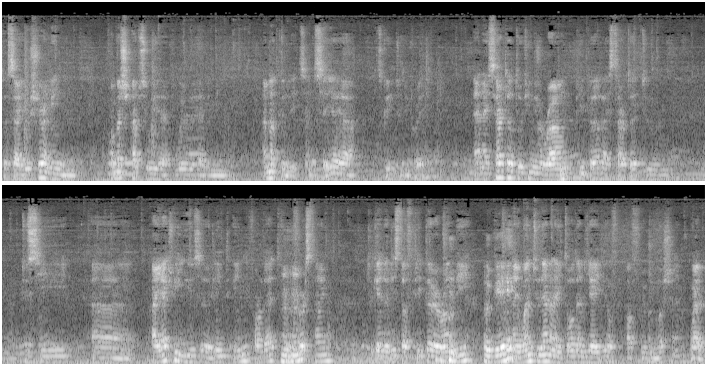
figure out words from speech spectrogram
So I said, are you sure? I mean, how much apps we have? Will we have? I mean, I'm not convinced. And said, yeah, yeah, it's going to be great. And I started talking around people. I started to to see. Uh, I actually used uh, LinkedIn for that for the Mhm. first time to get a list of people around me. Okay. I went to them and I told them the idea of, of Ruby Motion, well,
